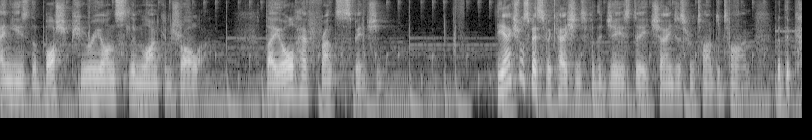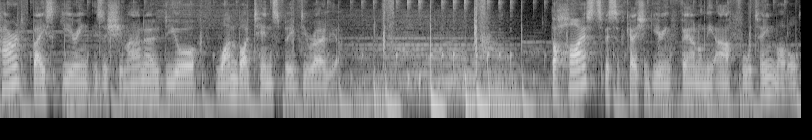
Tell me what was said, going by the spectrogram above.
and use the Bosch Purion slimline controller. They all have front suspension. The actual specifications for the GSD changes from time to time, but the current base gearing is a Shimano Deore 1x10 speed derailleur. The highest specification gearing found on the R14 model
